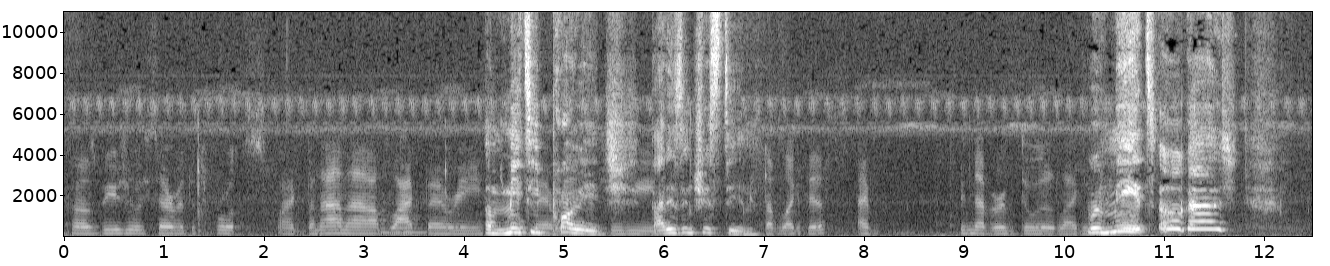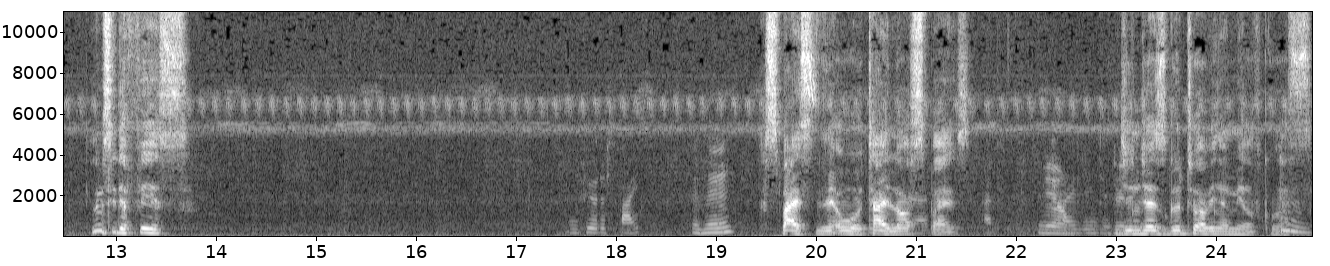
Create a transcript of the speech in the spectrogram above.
Because we usually serve it with fruits like banana, blackberry, A meaty porridge. kiwi, That is interesting. stuff like this. I've we never do it like With meat. Oh gosh. Let me see the face. You feel the spice? Mm-hmm. Spice. The, oh, Thai love spice. Yeah. Thai ginger. Ginger is good to have in your meal, of course.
